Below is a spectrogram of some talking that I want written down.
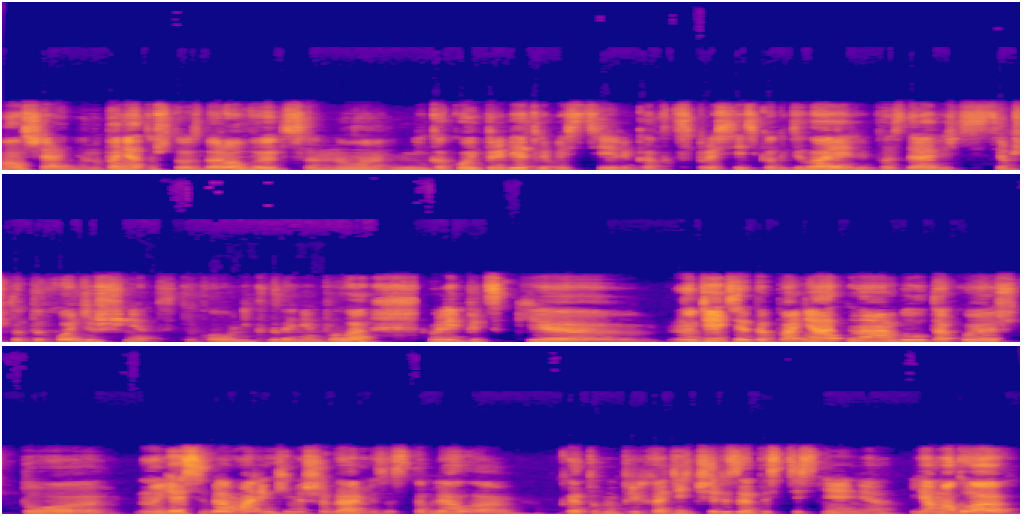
молчание. Ну, понятно, что здороваются, но никакой приветливости или как-то спросить, как дела, или поздравить с тем, что ты ходишь, нет, такого никогда не было. В Липецке, ну, дети, это понятно, было такое, что, ну, я себя маленькими шагами заставляла к этому приходить через это стеснение. Я могла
